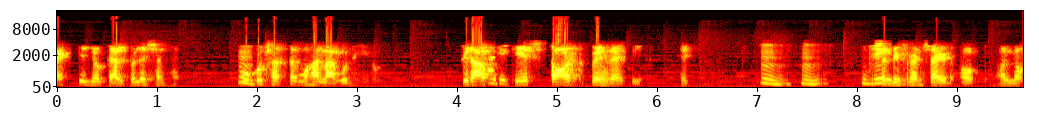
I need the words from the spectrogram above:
एक्ट की जो कैलकुलेशन है वो हम्म। कुछ हद तक वहाँ लागू नहीं होगी फिर आपकी केस टॉर्ट पे रहती है different side of a law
